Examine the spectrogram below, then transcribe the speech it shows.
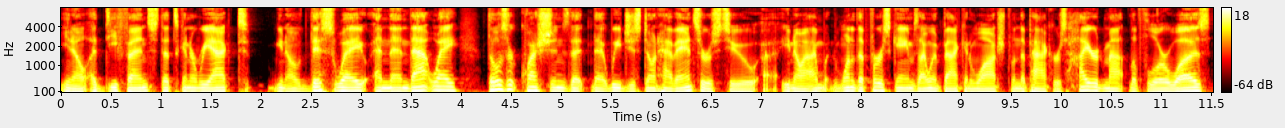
you know, a defense that's going to react, you know, this way and then that way. Those are questions that that we just don't have answers to. Uh, you know, I, one of the first games I went back and watched when the Packers hired Matt LaFleur was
